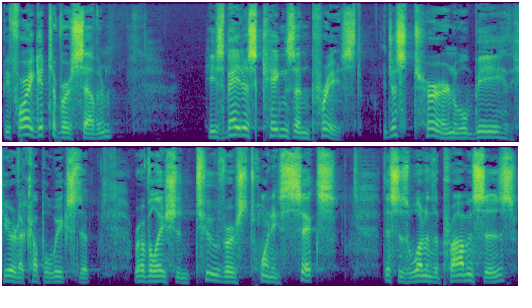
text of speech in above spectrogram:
Before I get to verse 7, he's made us kings and priests. Just turn, we'll be here in a couple weeks to Revelation 2, verse 26. This is one of the promises.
